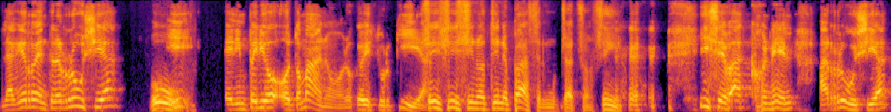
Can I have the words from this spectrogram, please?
la guerra entre Rusia Uh, y el Imperio Otomano, lo que hoy es Turquía. sí, sí, sí, no tiene paz el muchacho, sí. Y se va con él a Rusia.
